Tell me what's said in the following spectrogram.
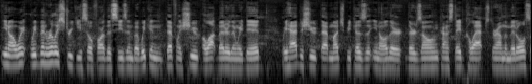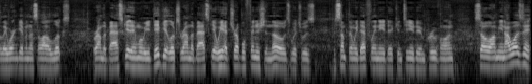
you know, we we've been really streaky so far this season, but we can definitely shoot a lot better than we did we had to shoot that much because uh, you know their their zone kind of stayed collapsed around the middle, so they weren't giving us a lot of looks around the basket. And when we did get looks around the basket, we had trouble finishing those, which was something we definitely need to continue to improve on. So I mean, I wasn't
